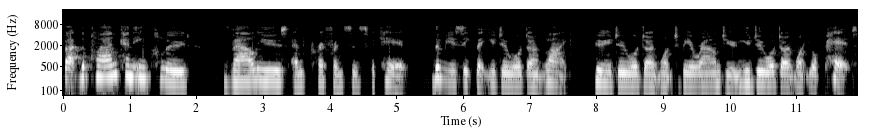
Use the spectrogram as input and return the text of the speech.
But the plan can include values and preferences for care, the music that you do or don't like, who you do or don't want to be around you, you do or don't want your pet.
